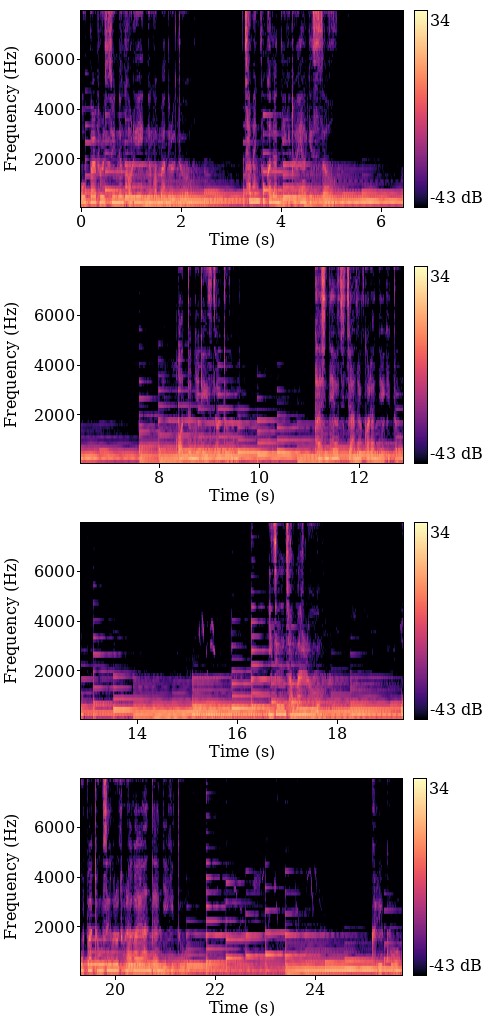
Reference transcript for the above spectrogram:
오빠를 볼 수 있는 거리에 있는 것만으로도 참 행복하다는 얘기도 해야겠어. 어떤 일이 있어도 다신 헤어지지 않을 거란 얘기도. 이제는 정말로 오빠 동생으로 돌아가야 한다는 얘기도. 그리고,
